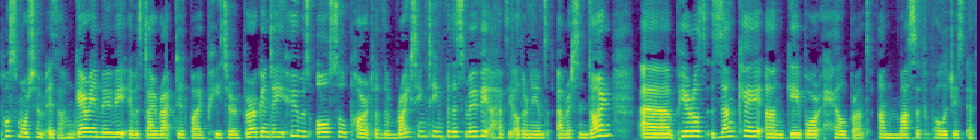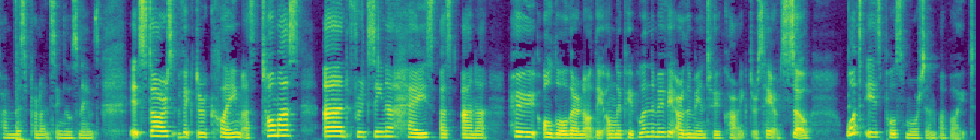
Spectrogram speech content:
Postmortem is a Hungarian movie. It was directed by Peter Bergendy, who was also part of the writing team for this movie. I have the other names written down. Uh, Piros Zánkay and Gabor Hellebrandt. And massive apologies if I'm mispronouncing those names. It stars Viktor Klem as Thomas and Fruzsina Hais as Anna, who, although they're not the only people in the movie, are the main two characters here. So, what is Postmortem about?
